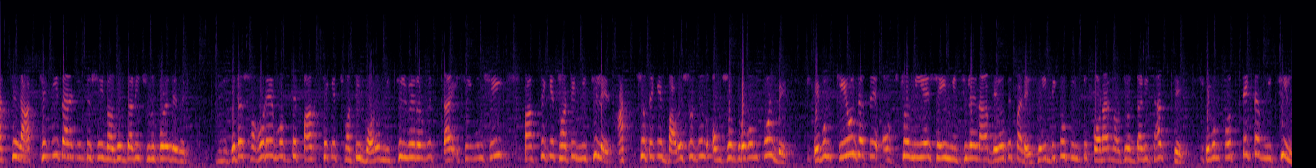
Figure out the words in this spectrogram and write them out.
আজকে রাত থেকেই তারা কিন্তু সেই নজরদারি শুরু করে দেবেন। গোটা শহরের মধ্যে পাঁচ থেকে ছটি বড় মিছিল বেরোবে তাই সেই সেই পাঁচ থেকে ছটি মিছিলে আটশো থেকে বারোশো জন অংশগ্রহণ করবে। এবং কেউ যাতে অস্ত্র নিয়ে সেই মিছিলে না বেরোতে পারে, সেই দিকেও কিন্তু কড়া নজরদারি থাকছে। এবং প্রত্যেকটা মিছিল,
